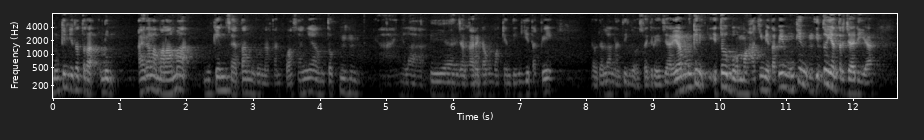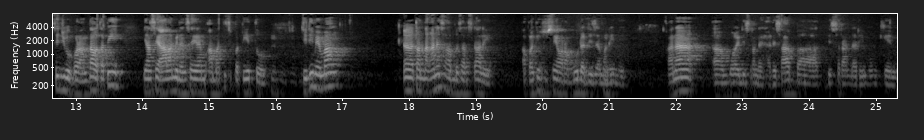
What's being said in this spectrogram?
mungkin kita terlalu akhirnya lama-lama mungkin setan menggunakan kuasanya untuk mm-hmm. ya inilah iya, jenjang iya. karir kamu makin tinggi tapi ya udahlah nanti nggak usah gereja ya mungkin itu bukan menghakimi tapi mungkin mm-hmm. itu yang terjadi ya saya juga kurang tahu tapi yang saya alami dan saya amati seperti itu mm-hmm. jadi memang uh, tantangannya sangat besar sekali apalagi khususnya orang muda di zaman ini karena uh, mulai diserang dari hari Sabat diserang dari mungkin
